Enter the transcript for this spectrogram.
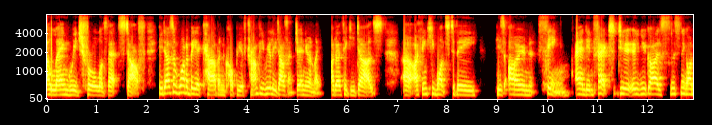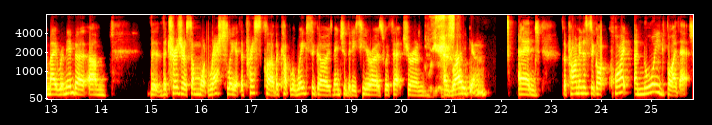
a language for all of that stuff. He doesn't want to be a carbon copy of Trump. He really doesn't, genuinely. I don't think he does. Uh, I think he wants to be his own thing. And in fact, you, you, guys listening on may remember um, the, the treasurer somewhat rashly at the press club a couple of weeks ago mentioned that his heroes were Thatcher and, oh, yes. and Reagan. And the prime minister got quite annoyed by that,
